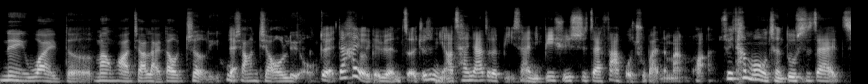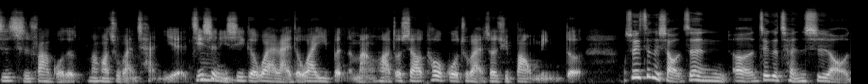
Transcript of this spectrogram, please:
内外的漫画家来到这里互相交流。对，但它有一个原则，就是你要参加这个比赛，你必须是在法国出版的漫画，所以它某种程度是在支持法国的漫画出版产业。即使你是一个外来的外译本的漫画，都是要透过出版社去报名的。所以这个小镇，呃，这个城市哦，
